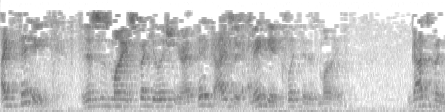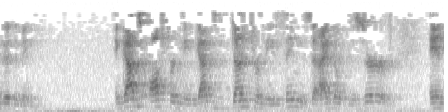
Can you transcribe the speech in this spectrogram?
I think, this is my speculation here, I think Isaac, maybe it clicked in his mind. God's been good to me. And God's offered me, and God's done for me things that I don't deserve. And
